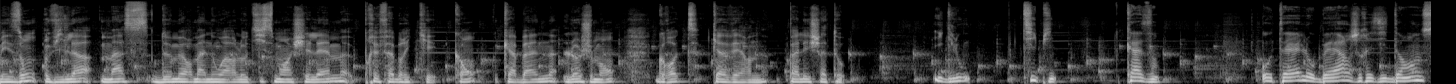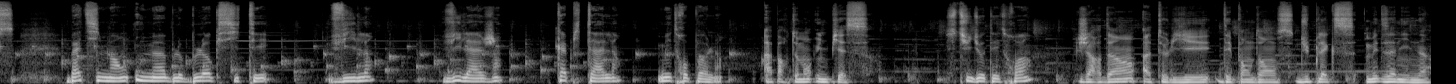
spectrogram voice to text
mais- Maison, villa, masse, demeure manoir, lotissement HLM, préfabriqué, camp, cabane, logement, grotte, caverne, palais château. Igloo, tipi, casin. Hôtel, auberge, résidence, bâtiment, immeuble, bloc, cité, ville, village, capitale, métropole. Appartement une pièce. Studio T3. Jardin, atelier, dépendance, duplex, mezzanine.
